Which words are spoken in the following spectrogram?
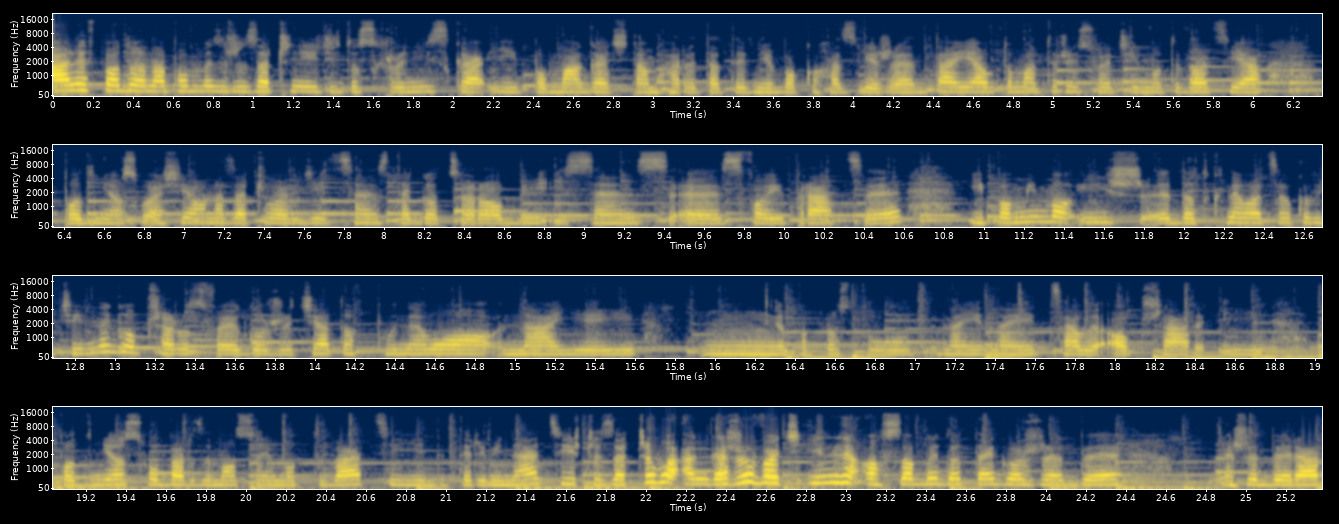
ale wpadła na pomysł, że zacznie iść do schroniska i pomagać tam charytatywnie, bo kocha zwierzęta. I automatycznie, słuchajcie, motywacja podniosła się, ona zaczęła widzieć sens tego, co robi i sens e, swojej pracy. I pomimo, iż dotknęła całkowicie innego obszaru swojego życia, to wpłynęło na jej mm, po prostu, na jej, na jej cały obszar i podniosło bardzo mocno jej motywację i determinację, jeszcze zaczęła angażować inne osoby do tego, żeby, żeby ra,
